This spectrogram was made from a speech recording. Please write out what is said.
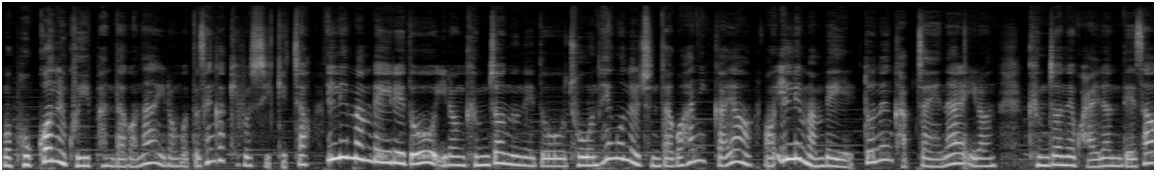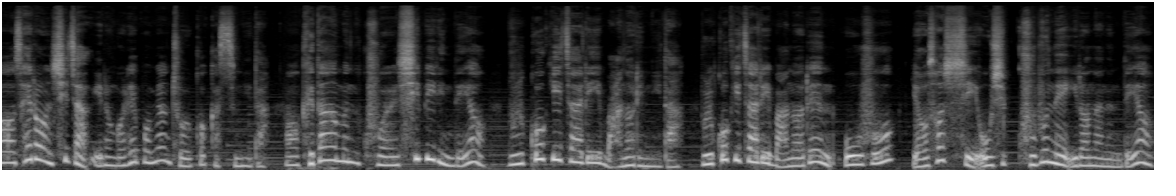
뭐 복권을 구입한다거나 이런 것도 생각해 볼 수 있겠죠. 1, 2만 베일에도 이런 금전운에도 좋은 행운을 준다고 하니까요. 어, 1, 2만 베일 또는 갑자의 날 이런 금전에 관련돼서 새로운 시작 이런 걸 해보면 좋을 것 같습니다. 어, 그 다음은 9월 10일인데요. 물고기 자리 만월입니다. 물고기 자리 만월은 오후 6시 59분에 일어나는데요.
